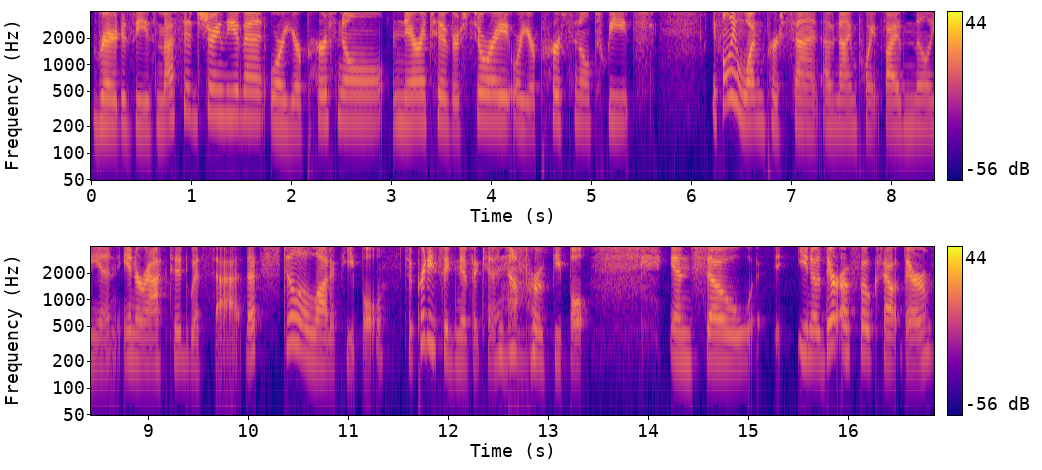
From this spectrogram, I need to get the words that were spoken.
rare disease message during the event or your personal narrative or story or your personal tweets, if only 1% of 9.5 million interacted with that, that's still a lot of people. It's a pretty significant number of people. And so, you know, there are folks out there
